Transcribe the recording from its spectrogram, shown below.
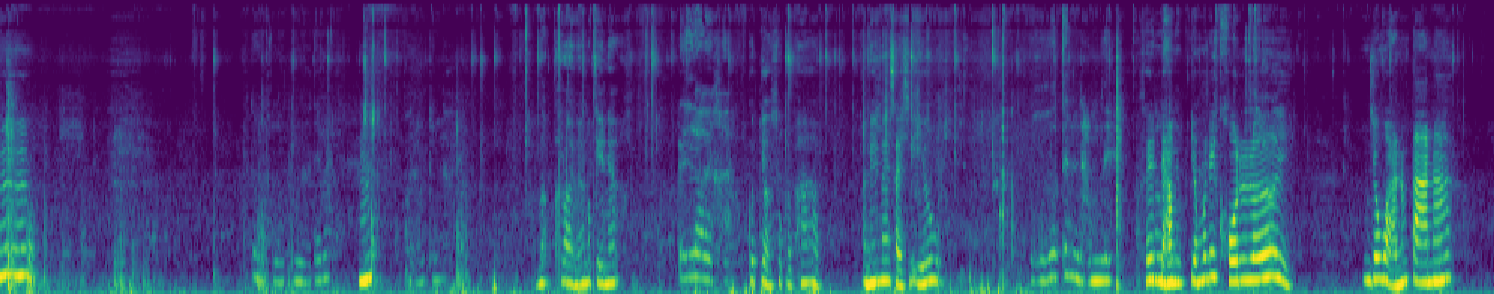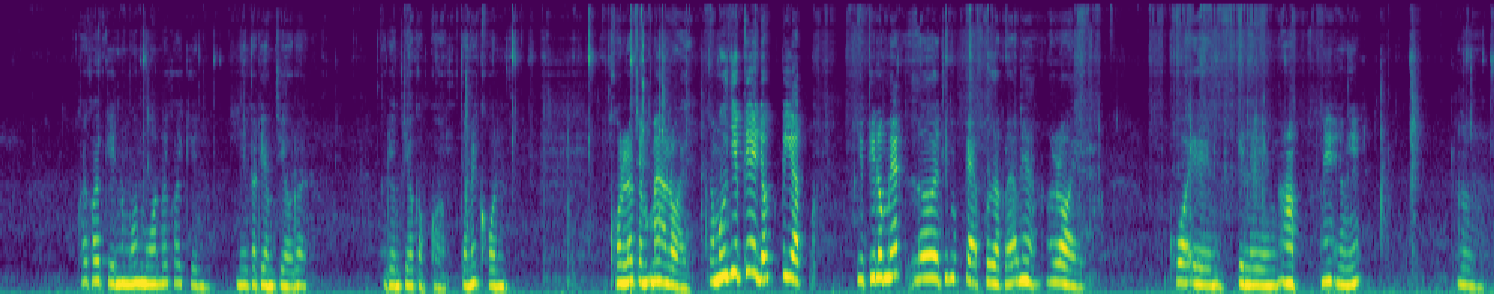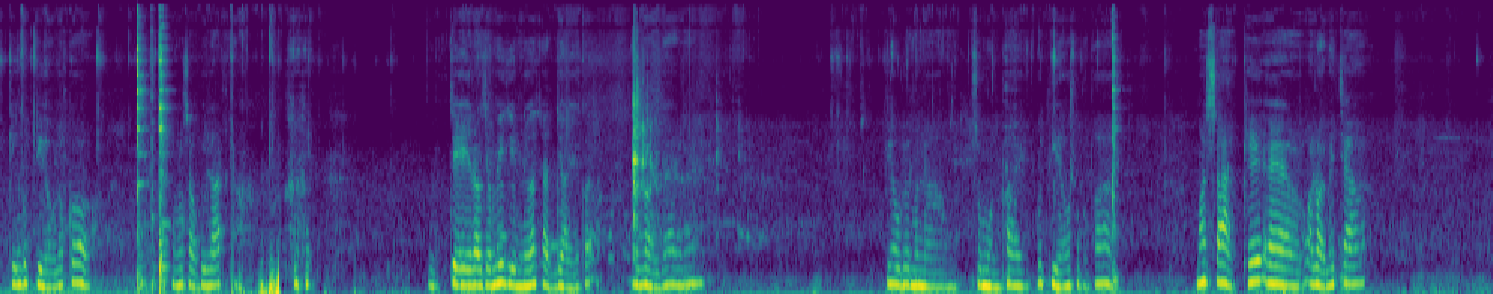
อืมต้องขอลองกินหน่อยได้ไหมอืมขอลองกินหน่อยอร่อยไหมเมื่อกี้เนี้ยอร่อยค่ะก๋วยเตี๋ยวสุขภาพ อันนี้แม่ใส่ซีอิ๊วโอ้โหเส้นดำเลยเส้นดำยังไม่ได้คนเลยมันจะหวานน้ำตาลนะ ค่อยๆกินม้วนๆค่อยๆกิน มีกระเทียมเจียวด้วย กระเทียมเจียวกรอบๆจะไม่คน คนแล้วจะไม่อร่อย เอามือหยิบดิเดี๋ยวเปียก หยิบทีละเม็ดเลยที่มาแกะเปลือกแล้วเนี่ย อร่อยคั่วเองกินเองอะนี่อย่างนี้อ่ากินก๋วยเตี๋ยวแล้วก็มังสวิรัตเจเราจะไม่กินเนื้อสัตว์ใหญ่ก็อร่อยได้แล้วนะเปรี้ยวด้วยมะนาว สมุนไพรก๋วยเตี๋ยวสุขภาพมาสาเคแอลอร่อยไหมจ๊ะ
